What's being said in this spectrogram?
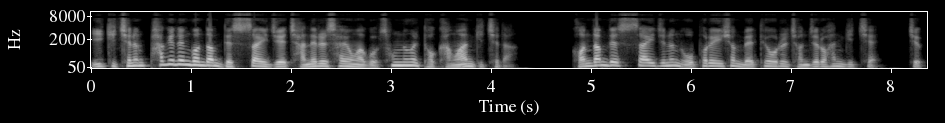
이 기체는 파괴된 건담 데스 사이즈의 잔해를 사용하고 성능을 더 강화한 기체다. 건담 데스 사이즈는 오퍼레이션 메테오를 전제로 한 기체, 즉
